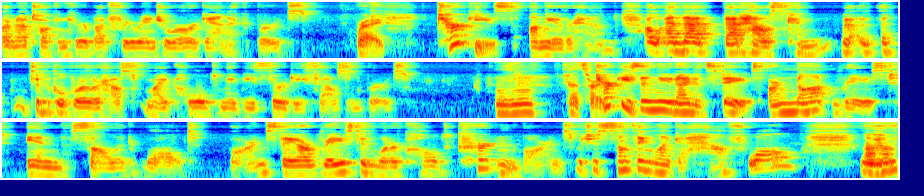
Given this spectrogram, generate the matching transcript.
I'm not talking here about free range or organic birds. Right. Turkeys, on the other hand, oh, and that that house can a, a typical broiler house might hold maybe thirty thousand birds. hmm That's right. Turkeys in the United States are not raised in solid walled barns. They are raised in what are called curtain barns, which is something like a half wall with Uh-huh.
